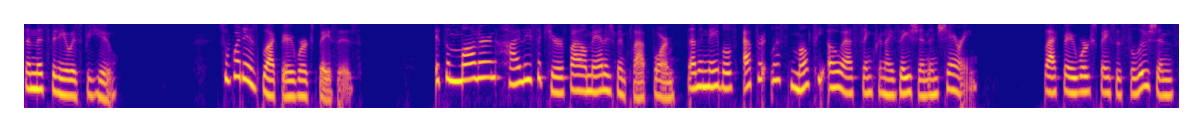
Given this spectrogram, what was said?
then this video is for you. So what is BlackBerry Workspaces? It's a modern, highly secure file management platform that enables effortless multi-OS synchronization and sharing. BlackBerry Workspaces solutions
